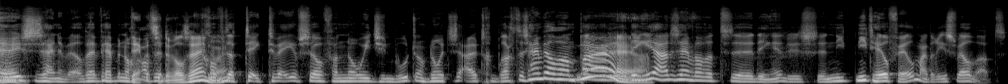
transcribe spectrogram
Nee, ze zijn er wel. We, we hebben nog Ik denk dat altijd... ze er wel zijn, Ik geloof hoor. dat Take 2 of zo van Norwegian Wood nog nooit is uitgebracht. Er zijn wel wel een paar Ja, ja. dingen. Ja, er zijn wel wat eh, dingen. Dus eh, niet, niet heel veel, maar er is wel wat.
